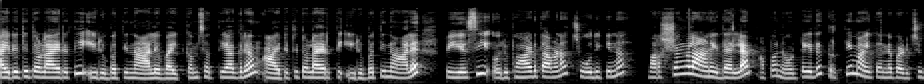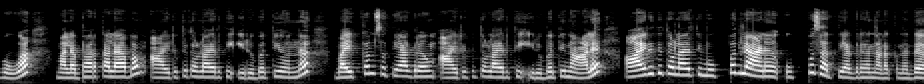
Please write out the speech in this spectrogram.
ആയിരത്തി തൊള്ളായിരത്തി ഇരുപത്തിനാല് വൈക്കം സത്യാഗ്രഹം ആയിരത്തി തൊള്ളായിരത്തി ഇരുപത്തിനാല് പി എസ് സി ഒരുപാട് തവണ ചോദിക്കുന്ന വർഷങ്ങളാണ് ഇതെല്ലാം. അപ്പോൾ നോട്ട് ചെയ്ത് കൃത്യമായി തന്നെ പഠിച്ചു പോവുക. മലബാർ കലാപം ആയിരത്തി തൊള്ളായിരത്തി ഇരുപത്തി ഒന്ന് വൈക്കം സത്യാഗ്രഹം ആയിരത്തി തൊള്ളായിരത്തി ഇരുപത്തിനാല് ആയിരത്തി തൊള്ളായിരത്തി മുപ്പതിലാണ് ഉപ്പ് സത്യാഗ്രഹം നടക്കുന്നത്.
